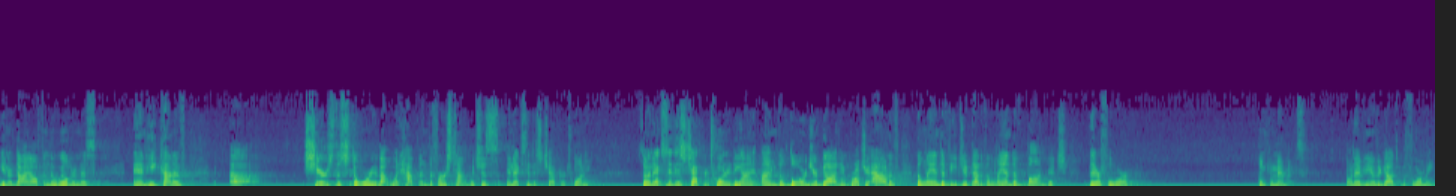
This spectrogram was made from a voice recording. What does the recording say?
you know, die off in the wilderness, and he kind of uh, shares the story about what happened the first time, which is in Exodus chapter 20. So in Exodus chapter 20, I, am the Lord your God who brought you out of the land of Egypt, out of the land of bondage. Therefore, Ten Commandments. Don't have any other gods before me.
